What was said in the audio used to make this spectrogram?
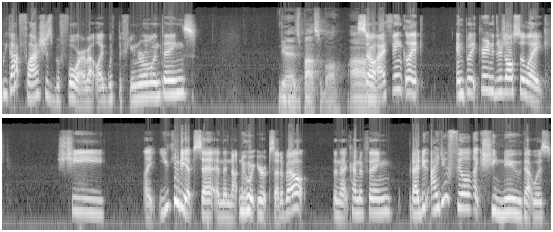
we got flashes before about like with the funeral and things Yeah, it's possible. Um, so I think like, and but granted, there's also like, she, like you can be upset and then not know what you're upset about and that kind of thing. But I do, I do feel like she knew that was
